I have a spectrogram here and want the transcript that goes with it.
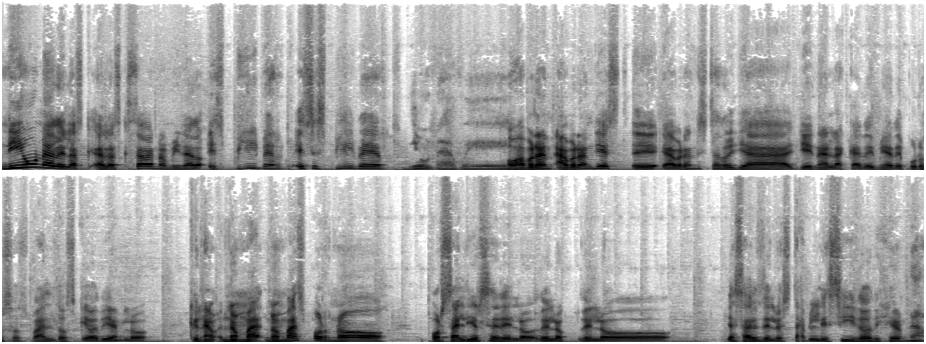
ni una de las a las que estaba nominado, Spielberg, es Spielberg. Ni una, güey. O habrán, habrán, ya est- eh, habrán estado ya llena la academia de puros Osvaldos que odian lo, que no, nomás, nomás por no, por salirse de lo, de lo, de lo, ya sabes, de lo establecido, dijeron, no,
